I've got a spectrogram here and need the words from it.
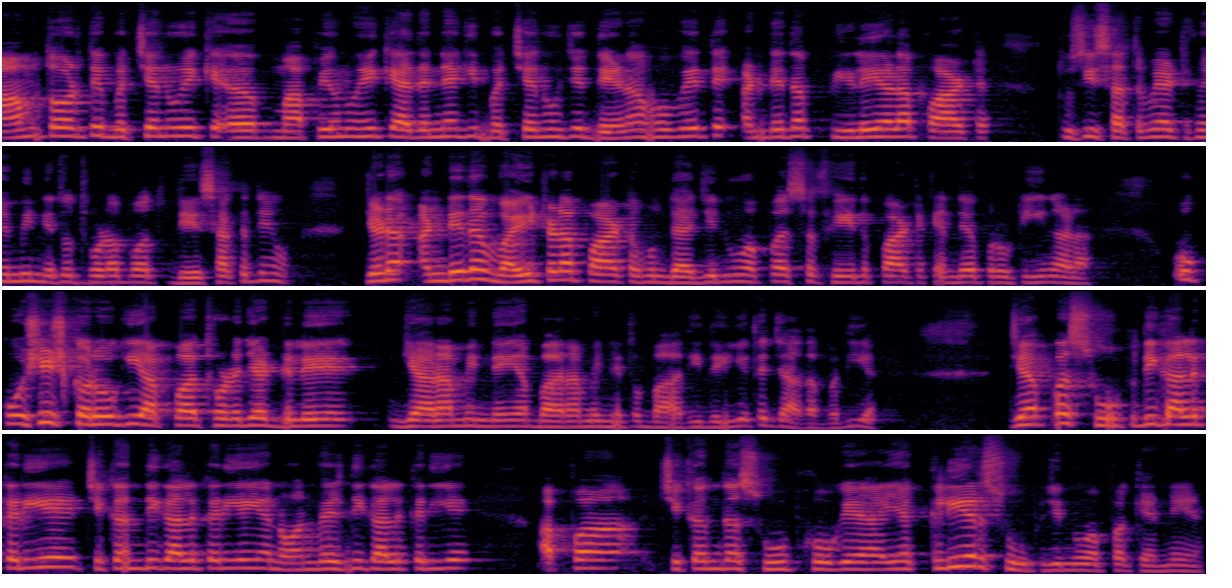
ਆਮ ਤੌਰ ਤੇ ਬੱਚੇ ਨੂੰ ਇਹ ਕਹਿ- ਅ, ਨੂੰ ਇਹ ਕਹਿ ਦਿੰਦੇ ਆ ਕਿ ਬੱਚੇ ਨੂੰ ਜੇ ਦੇਣਾ ਹੋਵੇ ਤੇ ਅੰਡੇ ਦਾ ਪੀਲੇ ਵਾਲਾ ਪਾਰਟ ਤੁਸੀਂ 7ਵੇਂ 8ਵੇਂ ਮਹੀਨੇ ਤੋਂ ਥੋੜਾ ਬਹੁਤ ਦੇ ਸਕਦੇ ਹੋ। ਜਿਹੜਾ ਅੰਡੇ ਦਾ ਵਾਈਟ ਵਾਲਾ ਪਾਰਟ ਹੁੰਦਾ ਜਿਹਨੂੰ ਆਪਾਂ ਸਫੇਦ ਪਾਰਟ ਕਹਿੰਦੇ ਆ ਪ੍ਰੋਟੀਨ ਵਾਲਾ ਉਹ ਕੋਸ਼ਿਸ਼ ਕਰੋ ਕਿ ਆਪਾਂ ਥੋੜਾ ਜਿਹਾ ਡਿਲੇ 11 ਮਹੀਨੇ ਜਾਂ 12 ਮਹੀਨੇ ਤੋਂ ਬਾਅਦ ਹੀ ਦਈਏ ਤੇ ਜ਼ਿਆਦਾ ਵਧੀਆ। ਜੇ ਆਪਾਂ ਸੂਪ ਦੀ ਗੱਲ ਕਰੀਏ ਚਿਕਨ ਦੀ ਗੱਲ ਕਰੀਏ ਜਾਂ ਨਾਨ ਵੈਜ ਦੀ ਗੱਲ ਕਰੀਏ ਆਪਾਂ ਚਿਕਨ ਦਾ ਸੂਪ ਹੋ ਗਿਆ ਜਾਂ ਕਲੀਅਰ ਸੂਪ ਜਿਹਨੂੰ ਆਪਾਂ ਕਹਿੰਦੇ ਆ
